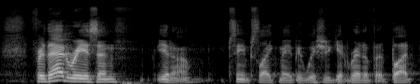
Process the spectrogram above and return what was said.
for that reason, you know, seems like maybe we should get rid of it. But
